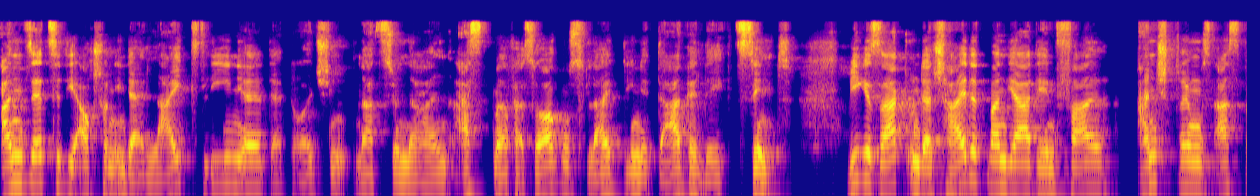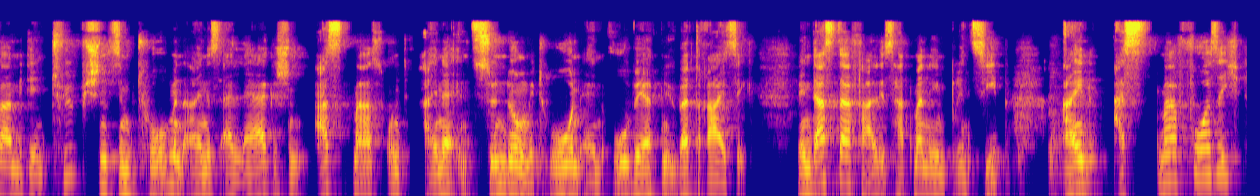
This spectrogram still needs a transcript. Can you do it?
Ansätze, die auch schon in der Leitlinie der deutschen nationalen Asthma-Versorgungsleitlinie dargelegt sind. Wie gesagt, unterscheidet man ja den Fall Anstrengungsasthma mit den typischen Symptomen eines allergischen Asthmas und einer Entzündung mit hohen NO-Werten über 30. Wenn das der Fall ist, hat man im Prinzip ein Asthma vor sich,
